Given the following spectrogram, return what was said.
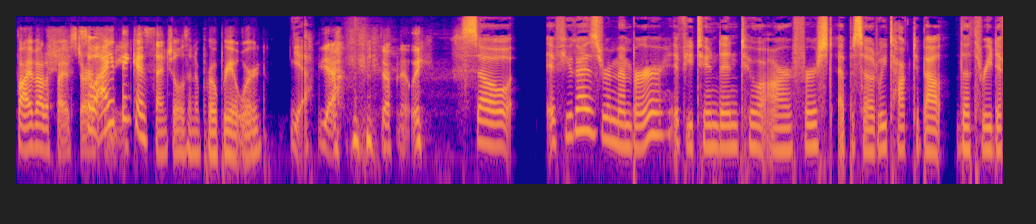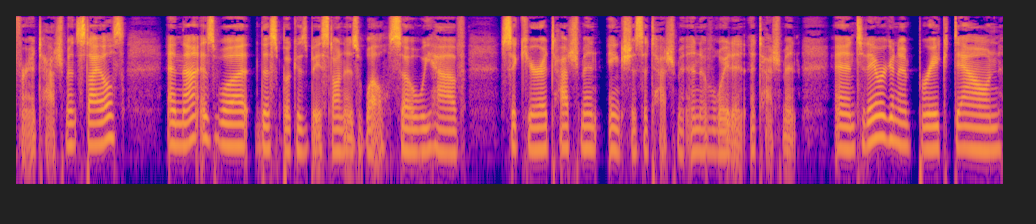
five out of five stars. So I me. think essential is an appropriate word. Yeah. Yeah, definitely. So, if you guys remember, if you tuned into our first episode, we talked about the three different attachment styles. And that is what this book is based on as well. So we have secure attachment, anxious attachment, and avoidant attachment. And today we're going to break down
